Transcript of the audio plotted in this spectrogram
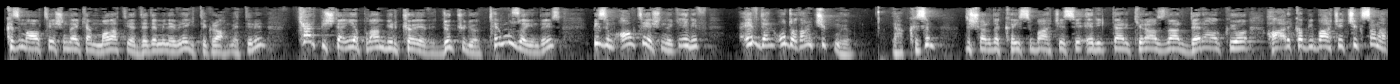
Kızım 6 yaşındayken Malatya dedemin evine gittik rahmetlinin. Kerpiçten yapılan bir köy evi dökülüyor. Temmuz ayındayız. Bizim 6 yaşındaki Elif evden odadan çıkmıyor. Ya kızım dışarıda kayısı bahçesi, erikler, kirazlar, dere akıyor. Harika bir bahçe çıksana.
